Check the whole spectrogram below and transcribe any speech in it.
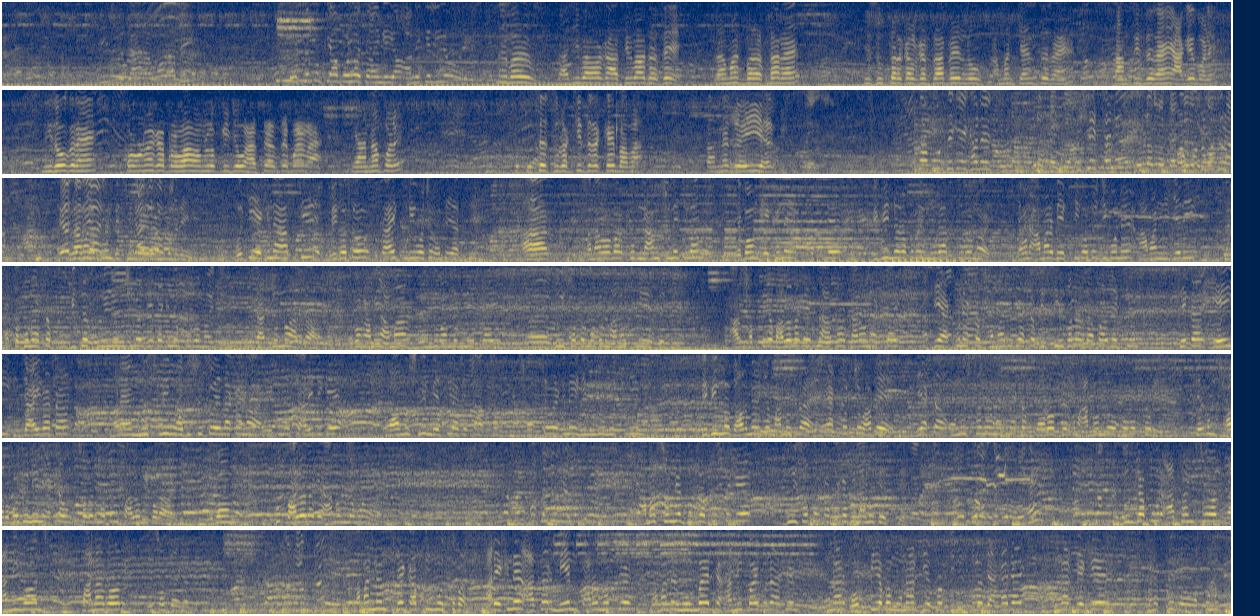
का दर्शक को क्या बोलना चाहेंगे यहाँ आने के लिए और नहीं, बस गाजी बाबा का आशीर्वाद ऐसे रहमत बरसता रहे इस उत्तर कलकत्ता पे लोग अमन चैन से रहें, शांति से रहें, आगे बढ़ें, निरोग रहें। कोरोना का प्रभाव हम लोग की जो हँसते हँसते पड़ रहा है, यहाँ न पड़े। इससे सुरक्षित रखें बाबा। सामने तो यही है। দুর্গাপুর থেকে এখানে কিসের টানে কত বছর আসছে? বলছি এখানে আসছি বিগত প্রায় কুড়ি বছর হতে যাচ্ছে। আর সানা বাবার খুব নাম শুনেছিলাম এবং এখানে আসলে বিভিন্ন রকমের মুরাদ পূরণ হয়। যেমন আমার ব্যক্তিগত জীবনে আমার নিজেরই একটা কোনো একটা বিশেষ প্রয়োজন ছিল যেটা কিনা পূরণ হয়েছে যার জন্য আসা। এবং আমি আমার বন্ধুবান্ধব নিয়ে প্রায় দুই শতর মতন মানুষ নিয়ে এসেছি। আর সব থেকে ভালো লাগে এখানে আসার কারণ একটাই যে এখন একটা সমাজে যে একটা বিশৃঙ্খলার ব্যাপার দেখছেন, সেটা এই জায়গাটা মানে মুসলিম অধ্যুষিত এলাকা না এখানে চারিদিকে অমুসলিম বেশি আছে। তার সত্ত্বেও এখানে হিন্দু, মুসলিম, বিভিন্ন ধর্মের যে মানুষরা একত্রভাবে যে একটা অনুষ্ঠানের মতন একটা পরব, যেরকম আনন্দ উপভোগ করি, সেরকম সর্বজনীন একটা উৎসবের মতন পালন করা হয় এবং খুব ভালো লাগে, আনন্দময় হয়। আমার সঙ্গে দুর্গাপুর থেকে দুই শতর কাছাকাছি মানুষ এসছে। হ্যাঁ? দুর্গাপুর, আসানসোল, রানীগঞ্জ, পানাগড়, এসব জায়গাতে। আমার নাম শেখ আব্দুল মোস্তফা। আর এখানে আসার মেন কারণ হচ্ছে আমাদের মুম্বাইয়ের যে হানিফ ভাই বলে আছেন ওনার ভক্তি এবং ওনার যেসব জিনিসগুলো দেখা যায় ওনার দেখে মানে খুব উপলুপ্ত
